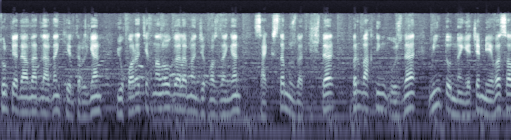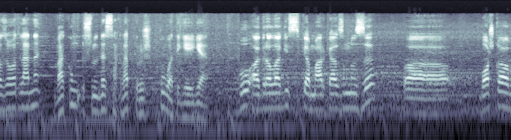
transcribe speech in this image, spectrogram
turkiya davlatlaridan keltirilgan yuqori texnologiyalar bilan jihozlangan sakkizta muzlatgichda bir vaqtning o'zida ming tonnagacha meva sabzavotlarni vakuum usulida saqlab turish quvvatiga ega. Bu agrologistika markazimizni e, boshqa e,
